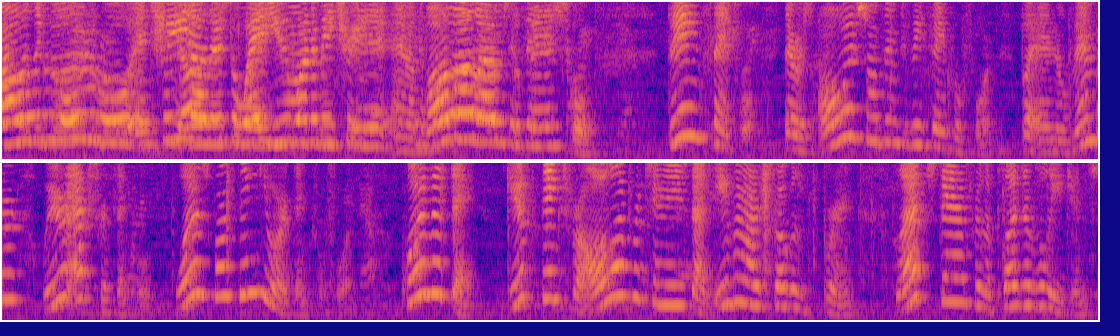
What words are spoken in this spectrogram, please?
follow the golden rule, and treat others the way you want to be treated, and above all else to finish school. Being thankful. There is always something to be thankful for, but in November, we are extra thankful. What is one thing you are thankful for? Quote of the day. Give thanks for all opportunities that even our struggles bring. Let's stand for the Pledge of Allegiance.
